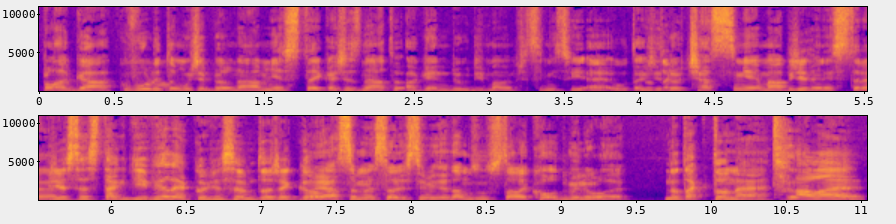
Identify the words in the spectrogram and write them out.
Plaga, kvůli tomu, že byl náměstek a že zná tu agendu, když máme předsednictví EU, takže tak- dočasně má být Že, ministrem. že ses tak divil, jako že jsem to řekl. No já jsem myslel, že si mi tam zůstal jako od minule. No tak to ne, ale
